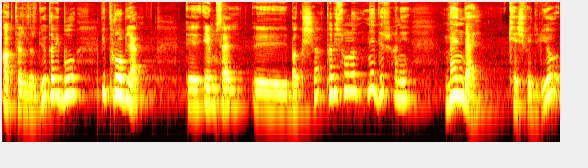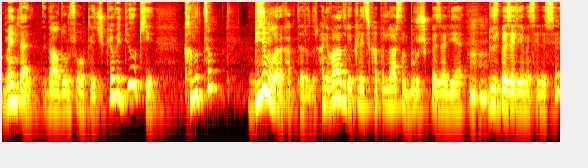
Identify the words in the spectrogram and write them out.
aktarılır diyor. Tabii bu bir problem e, evrimsel e, bakışa. Tabii sonra nedir? Hani Mendel keşfediliyor. Mendel daha doğrusu ortaya çıkıyor ve diyor ki kalıtım birim olarak aktarılır. Hani vardır ya klasik hatırlarsınız buruşuk bezelye, düz bezelye meselesi.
